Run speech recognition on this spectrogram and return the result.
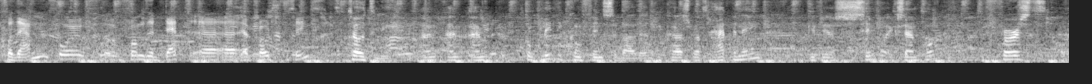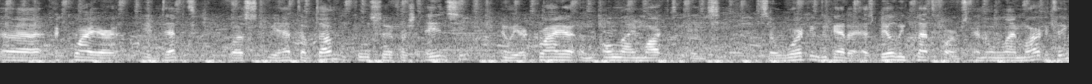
for them for, for from the Dept uh, uh approach to things? Totally, I'm, I'm, I'm, completely convinced about it because what's happening. I'll give you a simple example. The first uh, acquire in Dept was we had TamTam, full service agency, and we acquire an online marketing agency. So working together as building platforms and online marketing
